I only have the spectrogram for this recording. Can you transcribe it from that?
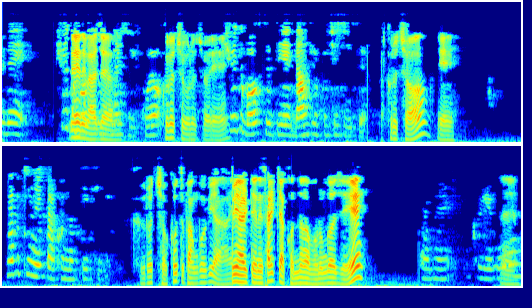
근데 should 네네, 맞아요. 보낼 수 있고요. 그렇죠, 그렇죠, 예. should must 뒤에 not을 붙일 수 있어요. 그렇죠, 예. to는 일단 건너뛰기. 그렇죠. 그것도 방법이야. 애매할 때는 살짝 건너가 보는 거지. 네. 그리고 네.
